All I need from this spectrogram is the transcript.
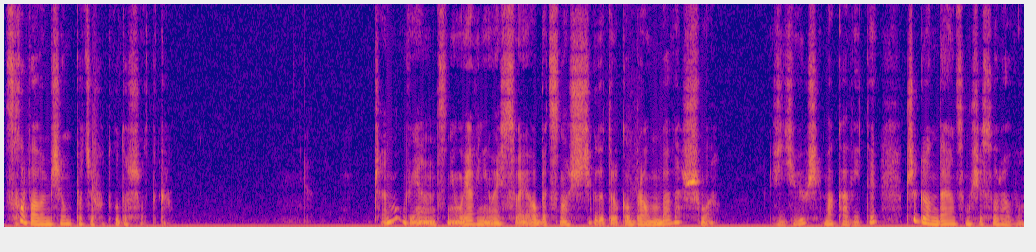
schowałem się po cichutku do środka. Czemu więc nie ujawniłeś swojej obecności, gdy tylko brąba weszła? Zdziwił się makawity, przyglądając mu się surowo.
